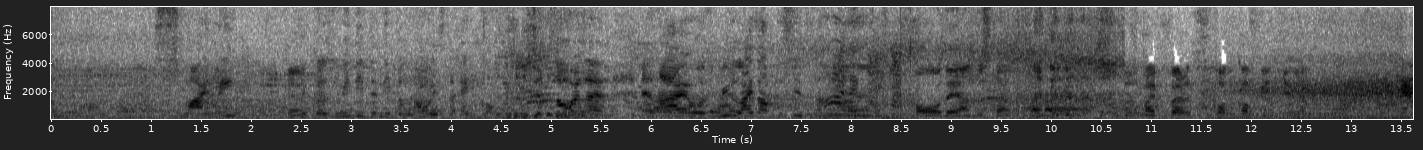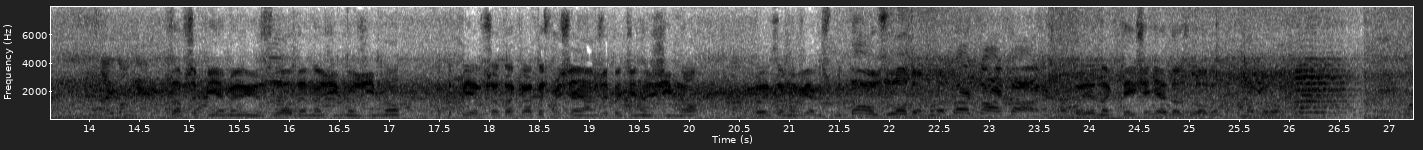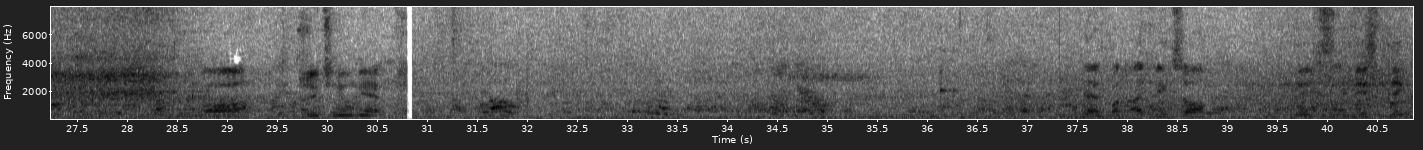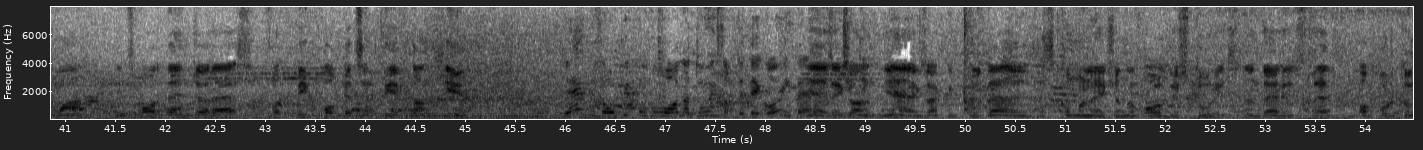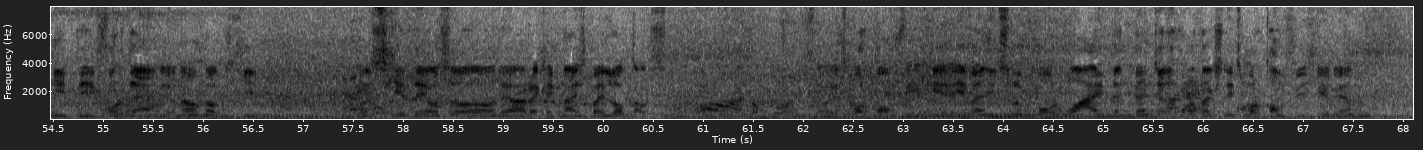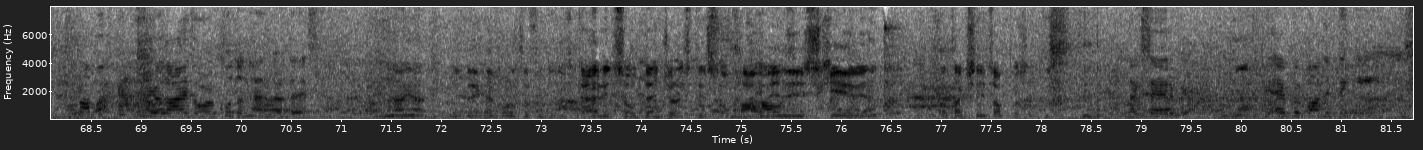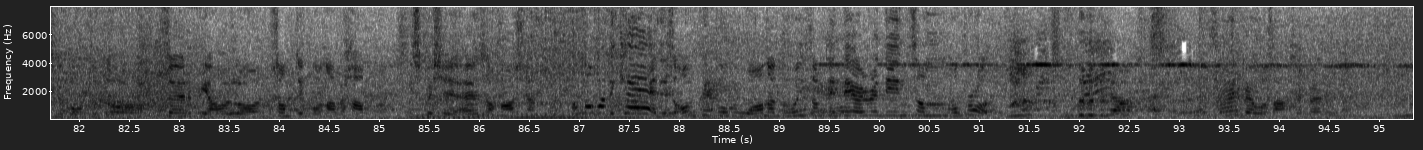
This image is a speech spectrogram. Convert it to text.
smiling Okay. because we didn't even know it's the egg coffee. We just it and, I was realized after seeing, ah, egg coffee. Oh, they understand. this is my first hot coffee here. Yeah? Yeah, Saigon, yeah. Zawsze pijemy z lodem na zimno, zimno. A to pierwsza taka, też myślałem, że będzie na zimno. Bo jak zamawialiśmy to z lodem, ona tak, tak, tak. A to jednak tej się nie da z lodem, bo to na gorąco. O, żyć nie umiem. Yes, but I think so. This this big one, it's more dangerous for pickpockets and thieves than here. Yeah, these old people who wanna doing something, they're going there. Yeah, they go. cheating. Yeah, exactly. Because there is this combination of all these tourists, and there is the opportunity for them. You know, not here. Because here they also they are recognized by locals, course, of course. so it's more comfy here. Even it look more wild and dangerous, but actually it's more comfy here. Yeah. Mm-hmm. How much people realize or couldn't handle this? Yeah, yeah, because they have also think if there it's so dangerous, it's so how How it is here, yeah. But actually it's opposite. Like Serbia. Mm-hmm. Everybody thinking if you go to the Serbia alone, something gonna happen, especially as a. But nobody cares. It's all people who wanna doing something. They're already in some abroad. yeah. Serbia was actually very.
